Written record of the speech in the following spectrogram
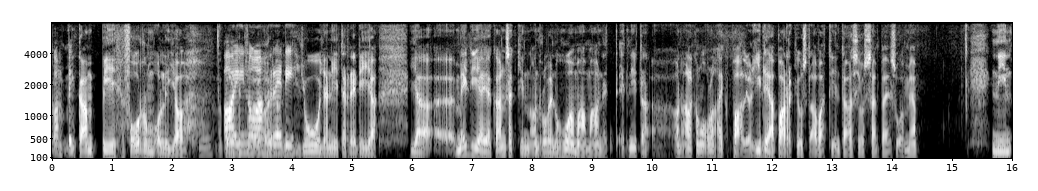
Kamppi. Kamppi, Forum oli jo. Mm. Ainoa, Redi. Juu, ja niitä Redi. Ja, ja media ja kansakin on ruvennut huomaamaan, että, että niitä on alkanut olla aika paljon. Ideaparkiusta avattiin taas jossain päin Suomea. Niin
